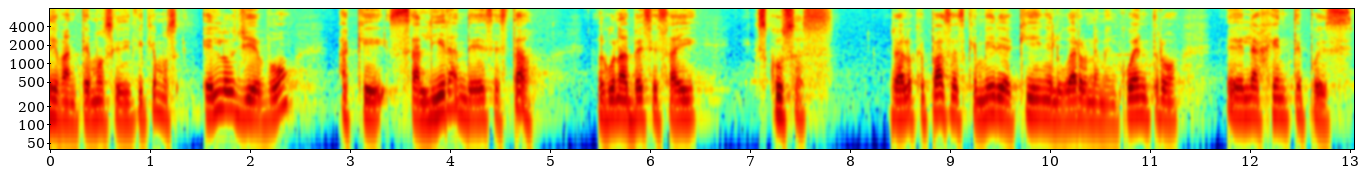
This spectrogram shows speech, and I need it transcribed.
levantemos y edifiquemos. Él los llevó a que salieran de ese estado. Algunas veces hay excusas. Lo que pasa es que, mire, aquí en el lugar donde me encuentro, eh, la gente pues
